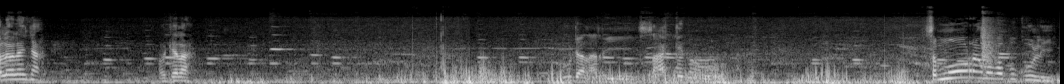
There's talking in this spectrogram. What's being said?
Oleh-olehnya. Oke lah. Udah lari, sakit. Semua orang mau kau pukuli.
